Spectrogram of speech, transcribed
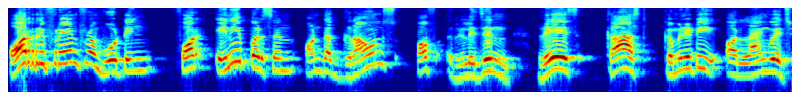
or refrain from voting for any person on the grounds of religion, race, caste, community, or language,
